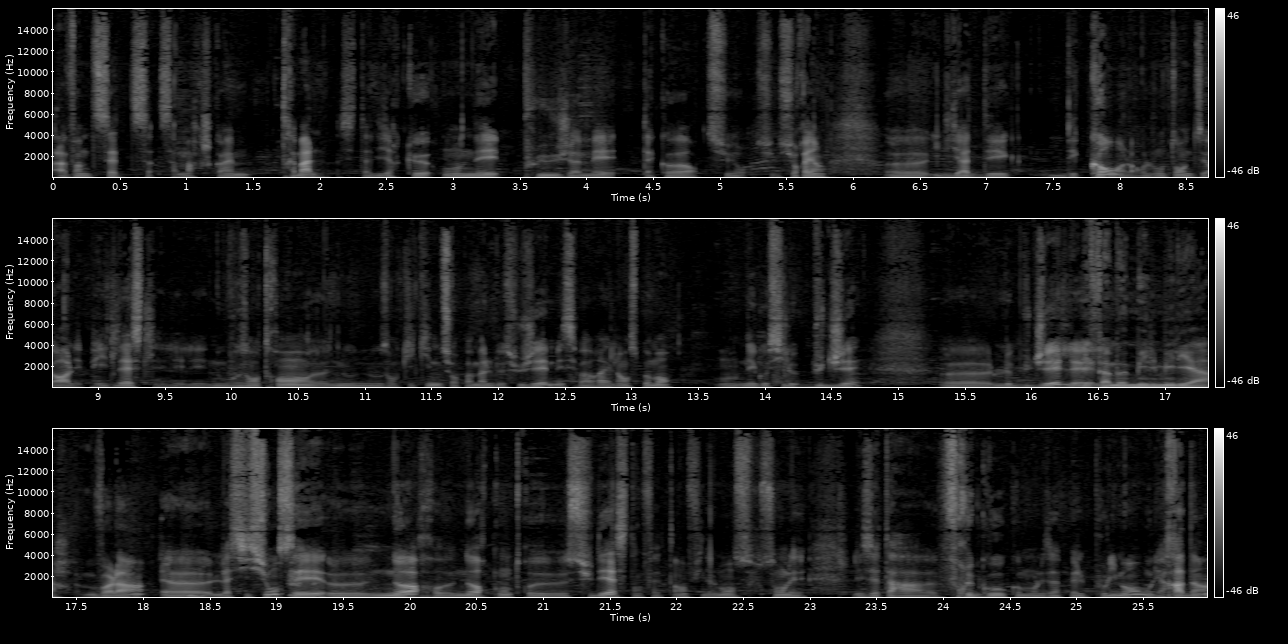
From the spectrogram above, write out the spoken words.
à 27, ça, marche quand même très mal. C'est-à-dire qu'on n'est plus jamais d'accord sur, sur, rien. Euh, il y a des, des, camps. Alors longtemps on disait oh, les pays de l'Est, les, nouveaux entrants euh, nous, nous enquiquinent sur pas mal de sujets, mais c'est pas vrai. Là en ce moment, on négocie le budget. Euh, le budget. Les, fameux 1000 milliards. Voilà. Euh, mm. La scission, c'est euh, nord, nord contre sud-est, en fait. Hein. Finalement, ce sont les, les, États frugaux, comme on les appelle poliment, ou les radins,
